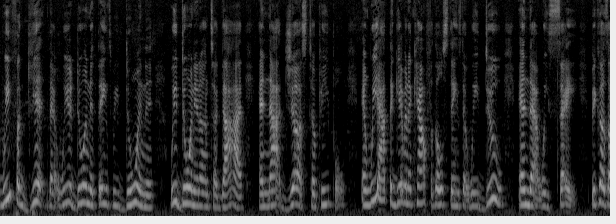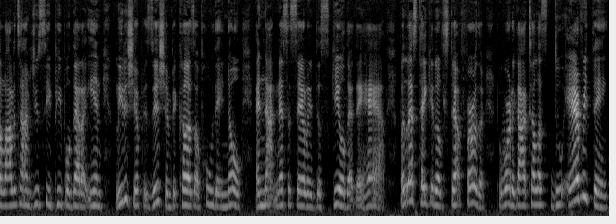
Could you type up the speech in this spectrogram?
we forget that we're doing the things we doing it we doing it unto God and not just to people. And we have to give an account for those things that we do and that we say. Because a lot of times you see people that are in leadership position because of who they know and not necessarily the skill that they have. But let's take it a step further. The word of God tell us do everything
